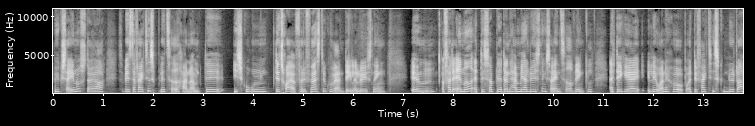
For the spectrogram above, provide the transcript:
bygge sig endnu større. Så hvis der faktisk bliver taget hånd om det i skolen, det tror jeg for det første kunne være en del af løsningen. Øhm, og for det andet, at det så bliver den her mere løsningsorienterede vinkel, at det giver eleverne håb, og at det faktisk nytter,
